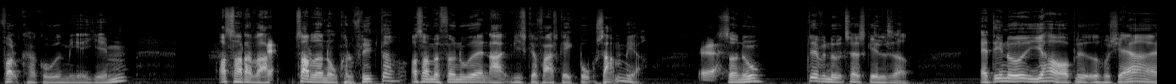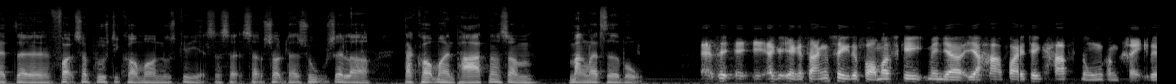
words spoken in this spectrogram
folk har gået mere hjemme, og så har, der været, ja. så har der været nogle konflikter, og så har man fundet ud af, at nej, vi skal faktisk ikke bo sammen mere. Ja. Så nu bliver vi nødt til at skille sig Er det noget, I har oplevet hos jer, at øh, folk så pludselig kommer, og nu skal de altså solgt deres hus, eller der kommer en partner, som mangler et sted at bo? Altså, jeg, jeg kan sagtens se det for mig ske, men jeg, jeg har faktisk ikke haft nogen konkrete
